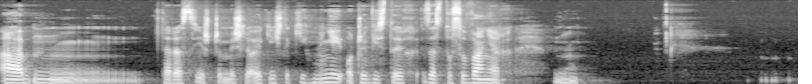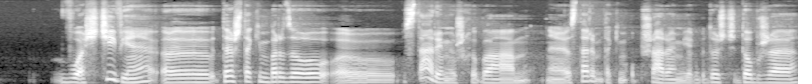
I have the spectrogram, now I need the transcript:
A mm, teraz jeszcze myślę o jakichś takich mniej oczywistych zastosowaniach. Właściwie e, też takim bardzo e, starym już chyba, e, starym takim obszarem, jakby dość dobrze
